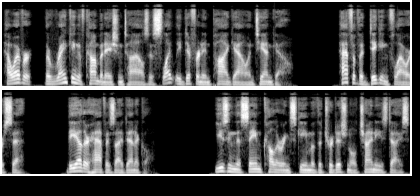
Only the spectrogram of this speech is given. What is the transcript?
However, the ranking of combination tiles is slightly different in Pai Gow and Tien Gow. Half of a digging flower set. The other half is identical. Using the same coloring scheme of the traditional Chinese dice,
